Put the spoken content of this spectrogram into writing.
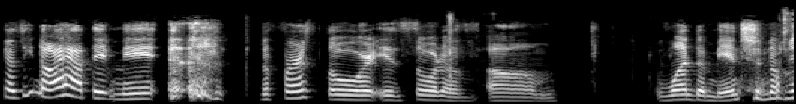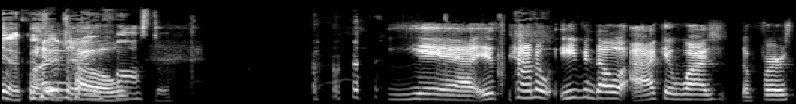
because you know, I have to admit, the first Thor is sort of um one dimensional. Yeah, you Jane know. Foster. Yeah, it's kind of even though I can watch the first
